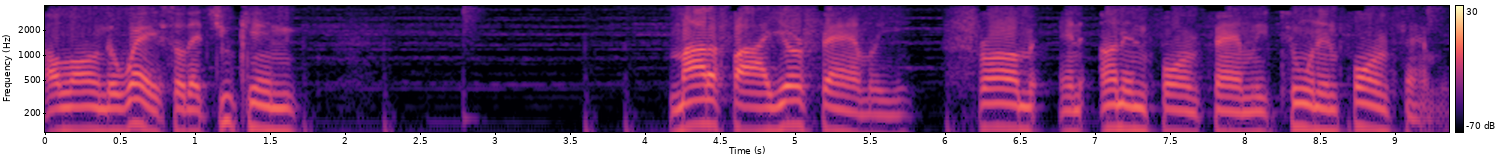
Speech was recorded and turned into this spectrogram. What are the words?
along the way so that you can modify your family from an uninformed family to an informed family.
